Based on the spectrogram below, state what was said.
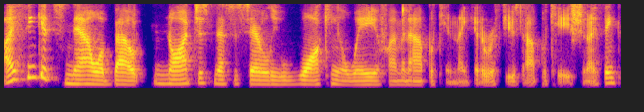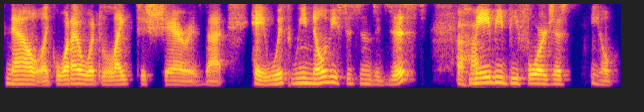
I think it's now about not just necessarily walking away if I'm an applicant and I get a refused application. I think now, like, what I would like to share is that, hey, with we know these systems exist, uh-huh. maybe before just, you know,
